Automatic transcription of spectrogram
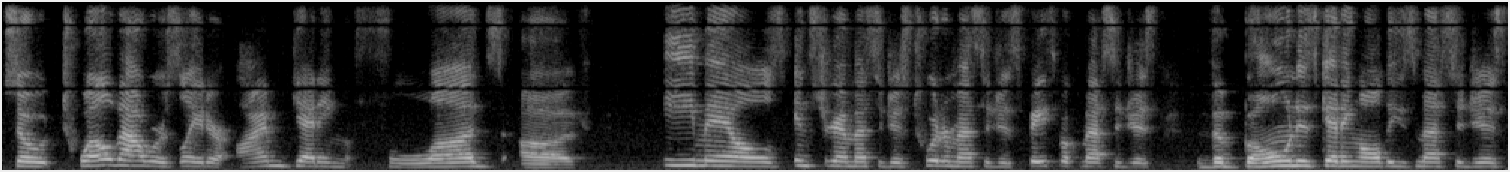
So 12 hours later, I'm getting floods of emails, Instagram messages, Twitter messages, Facebook messages. The Bone is getting all these messages.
